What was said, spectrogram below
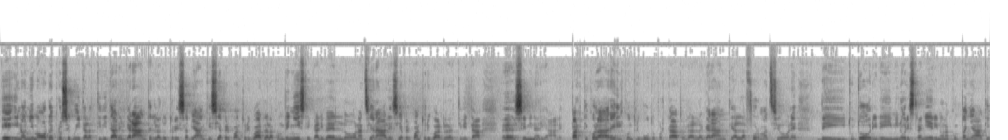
e in ogni modo è proseguita l'attività del garante, della dottoressa Bianchi, sia per quanto riguarda la convegnistica a livello nazionale, sia per quanto riguarda l'attività eh, seminariale. Particolare il contributo portato dal garante alla formazione dei tutori dei minori stranieri non accompagnati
